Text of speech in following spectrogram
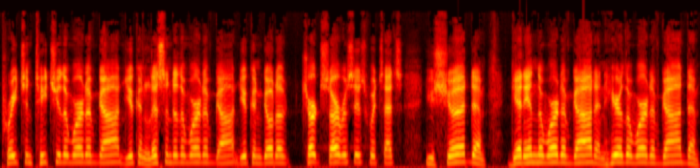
preach and teach you the Word of God. You can listen to the Word of God. You can go to church services, which that's you should um, get in the Word of God and hear the Word of God. Um,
